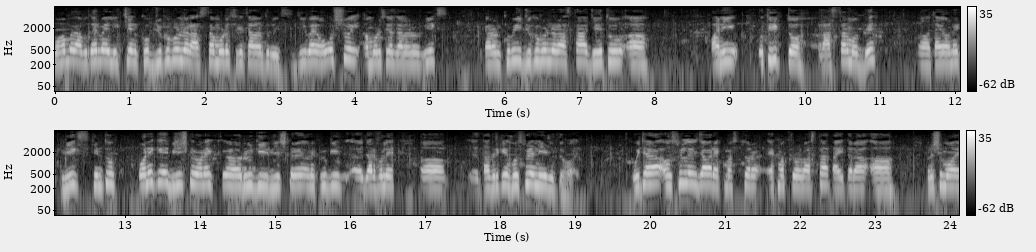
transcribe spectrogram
মোহাম্মদ আবুদার ভাই লিখছেন, খুব ঝুঁকিপূর্ণ রাস্তা মোটরসাইকেল চালানো রিক্স জি ভাই, অবশ্যই মোটরসাইকেল চালানো রিক্স কারণ খুবই ঝুঁকিপূর্ণ রাস্তা, যেহেতু পানি অতিরিক্ত রাস্তার মধ্যে তাই অনেক রিক্স কিন্তু অনেকে, বিশেষ করে অনেক রুগী, বিশেষ করে অনেক রুগী যার ফলে তাদেরকে হসপিটালে নিয়ে যেতে হয়। ওইটা হসপিটালে যাওয়ার একমাত্র একমাত্র রাস্তা, তাই তারা অনেক সময়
